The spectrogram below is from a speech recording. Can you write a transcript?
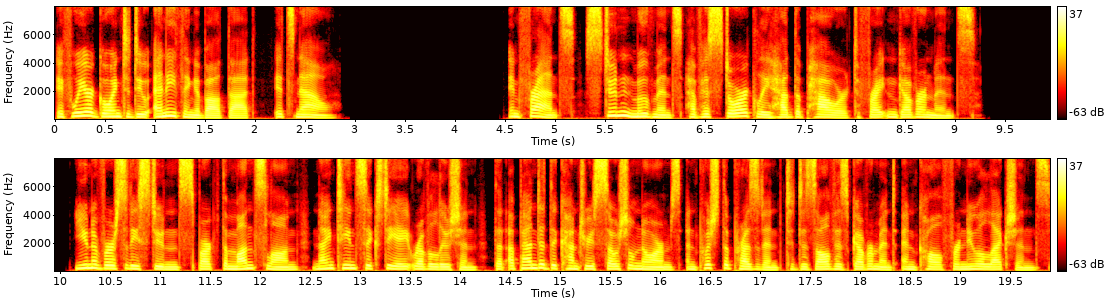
If we are going to do anything about that, it's now. In France, student movements have historically had the power to frighten governments. University students sparked the months long 1968 revolution that upended the country's social norms and pushed the president to dissolve his government and call for new elections.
